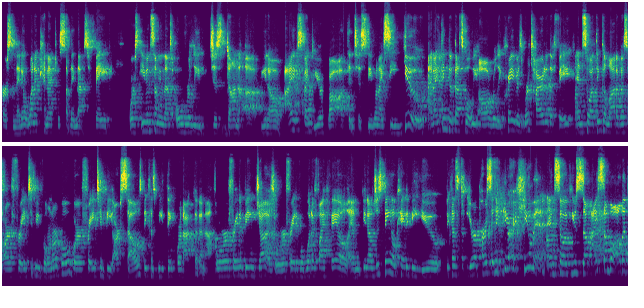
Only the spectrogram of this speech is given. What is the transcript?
person. They don't want to connect with something that's fake or even something that's overly just done up. You know, I expect your raw authenticity when I see you. And I think that that's what we all really crave is we're tired of the fake. And so I think a lot of us are afraid to be vulnerable. We're afraid to be ourselves because we think we're not good enough. Or we're afraid of being judged or we're afraid of, well, what if I fail? And, you know, just being okay to be you because you're a person and you're a human. And so if you, stum- I stumble all the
